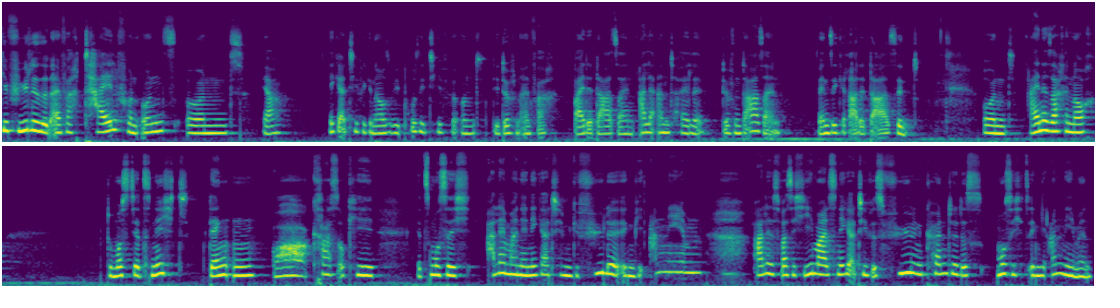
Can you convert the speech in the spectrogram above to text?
Gefühle sind einfach Teil von uns und ja, negative genauso wie positive und die dürfen einfach beide da sein. Alle Anteile dürfen da sein, wenn sie gerade da sind. Und eine Sache noch, du musst jetzt nicht denken, oh krass, okay, jetzt muss ich alle meine negativen Gefühle irgendwie annehmen. Alles, was ich jemals Negatives fühlen könnte, das muss ich jetzt irgendwie annehmen.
